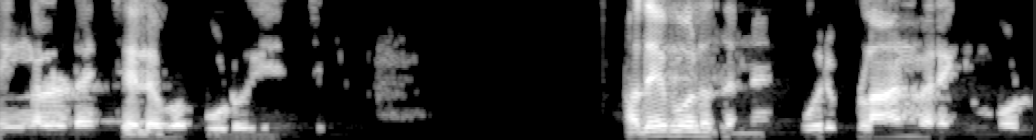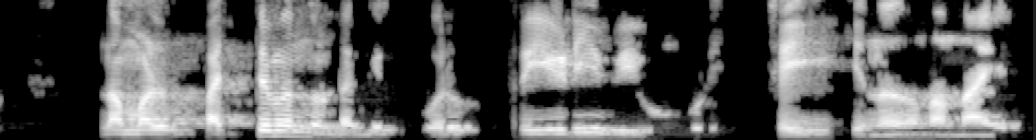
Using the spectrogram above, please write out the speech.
നിങ്ങളുടെ ചെലവ് കൂടുകയും ചെയ്യും. അതേപോലെ തന്നെ ഒരു പ്ലാൻ വരയ്ക്കുമ്പോൾ നമ്മൾ പറ്റുമെന്നുണ്ടെങ്കിൽ ഒരു ത്രീ ഡി വ്യൂവും കൂടി ചെയ്യിക്കുന്നത് നന്നായിരിക്കും.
